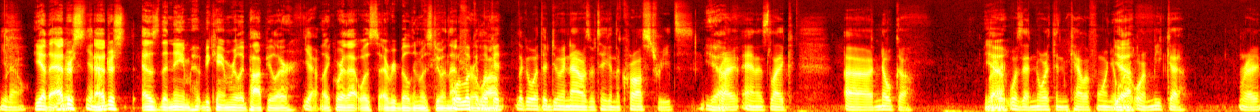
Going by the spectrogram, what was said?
You know. Yeah, the address, you know. address as the name became really popular. Yeah. like where that was, every building was doing that well, look for a at look while. at look at what they're doing now is they're taking the cross streets, Yeah. right, and it's like uh, Noka, yeah, right? Was that North in California Yeah. or, or Mika, right?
